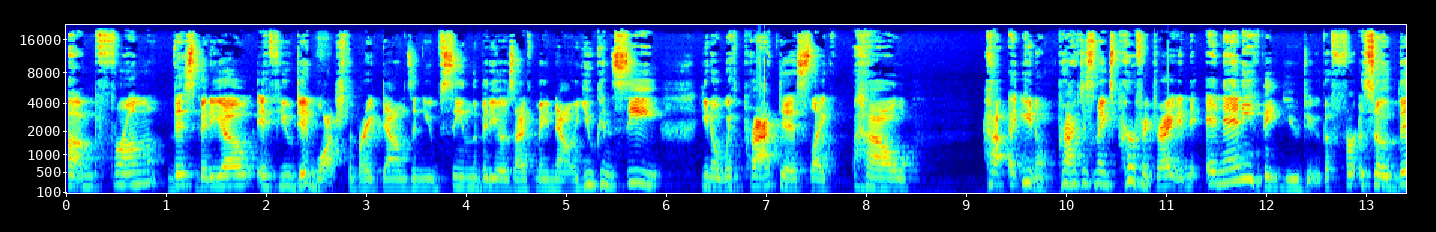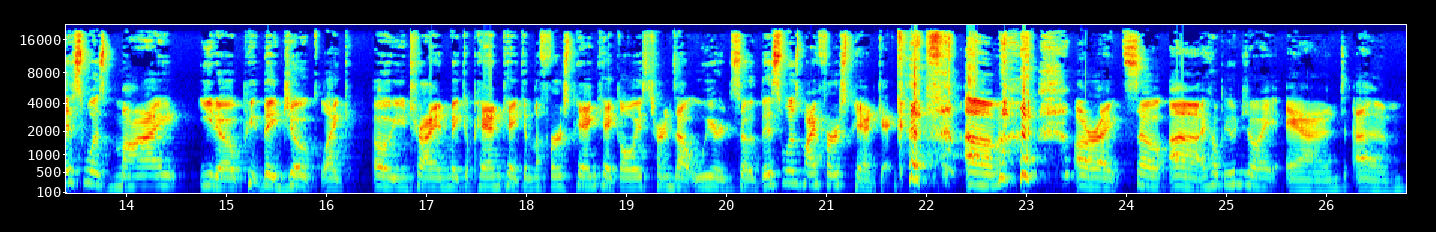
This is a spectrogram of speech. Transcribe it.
um, from this video, if you did watch the breakdowns and you've seen the videos I've made now, you can see, you know, with practice, like how, how you know, practice makes perfect, right? In, in anything you do. The first, so this was my, you know, they joke like, oh, you try and make a pancake and the first pancake always turns out weird. So this was my first pancake. um, all right. So uh, I hope you enjoy and um,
